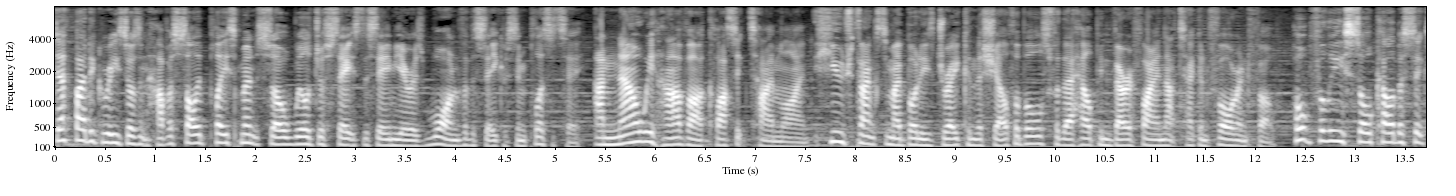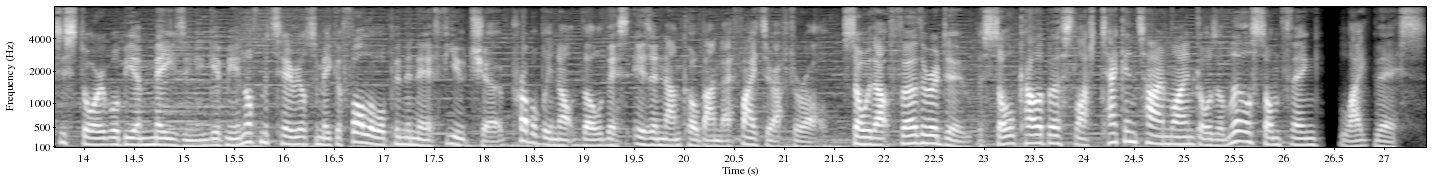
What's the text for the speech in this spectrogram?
Death by Degrees doesn't have a solid placement, so we'll just say it's the same year as 1 for the sake of simplicity. And now we have our classic timeline. Huge thanks to my buddies Drake and the Shelfables for their help in verifying that Tekken 4 info. Hopefully, Soul Calibur 6's story will be amazing and give me enough material to make a follow up in the near future. Probably not, though, this is a Namco Bandai fighter after all. So, without further ado, the Soul Calibur slash Tekken timeline goes a little something like this.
